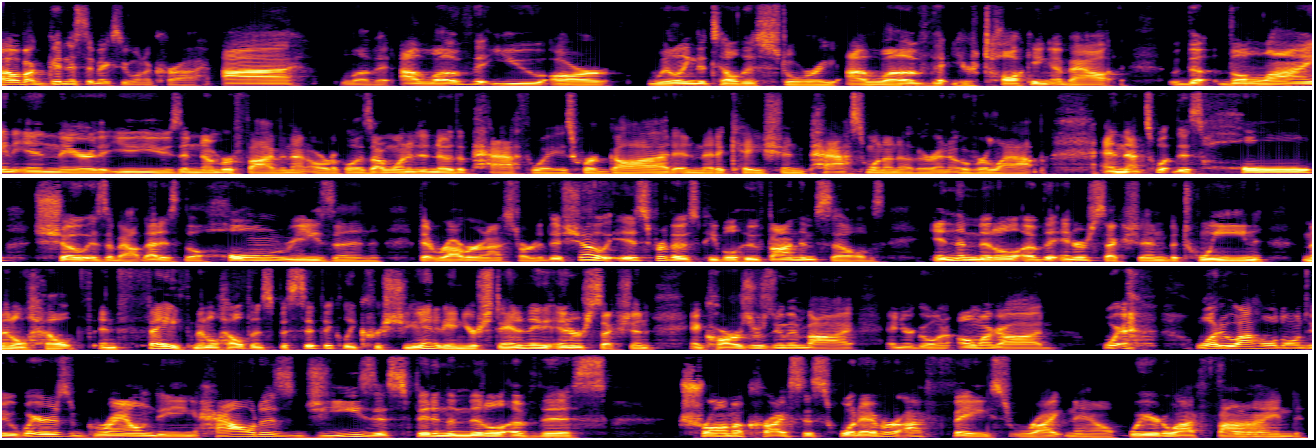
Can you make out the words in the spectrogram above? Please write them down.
Oh my goodness, it makes me want to cry. I love it. I love that you are willing to tell this story. I love that you're talking about the the line in there that you use in number 5 in that article is I wanted to know the pathways where God and medication pass one another and overlap. And that's what this whole show is about. That is the whole mm. reason that Robert and I started this show is for those people who find themselves in the middle of the intersection between mental health and faith, mental health and specifically Christianity. And you're standing in the intersection and cars are zooming by and you're going, Oh my God, where, what do I hold on to? Where's grounding? How does Jesus fit in the middle of this trauma crisis, whatever I face right now? Where do I find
